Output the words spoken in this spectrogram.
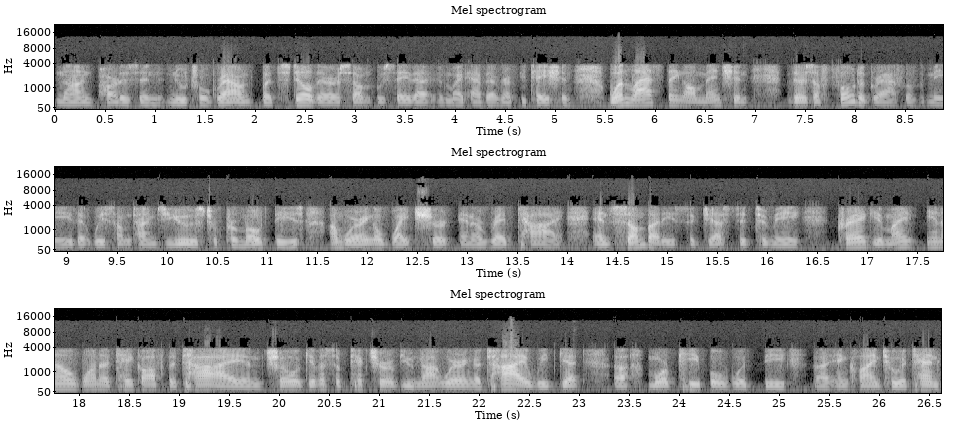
nonpartisan, neutral ground. But still, there are some who say that it might have that reputation. One last thing I'll mention there's a photograph of me that we sometimes use to promote these. I'm wearing a white shirt and a red tie. And somebody suggested to me, Craig, you might, you know, want to take off the tie and show, give us a picture of you not wearing a tie. We'd get uh, more people would be uh, inclined to attend.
